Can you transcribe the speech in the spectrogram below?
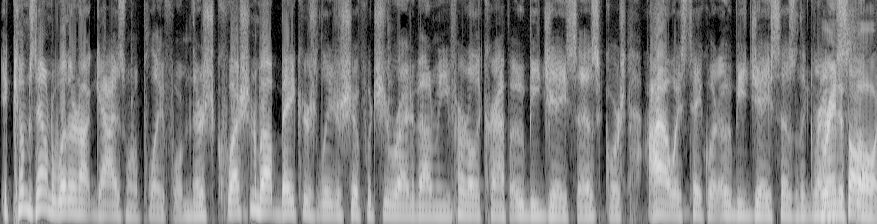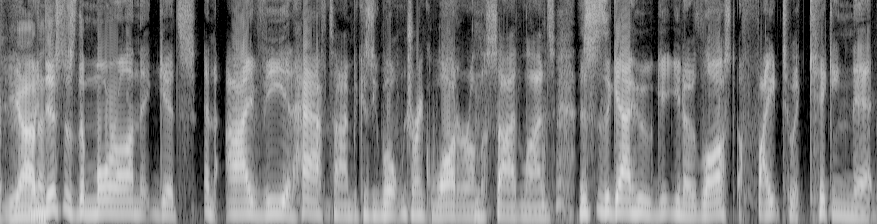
It comes down to whether or not guys want to play for him. There's a question about Baker's leadership, which you're right about. I mean, you've heard all the crap OBJ says. Of course, I always take what OBJ says with a grain, Grain of salt, you gotta. I mean, this is the moron that gets an IV at halftime because he won't drink water on the sidelines. This is the guy who you know lost a fight to a kicking net,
